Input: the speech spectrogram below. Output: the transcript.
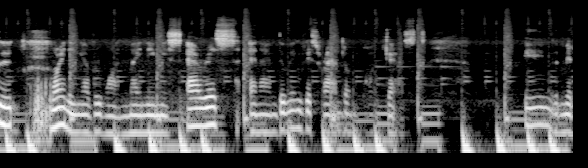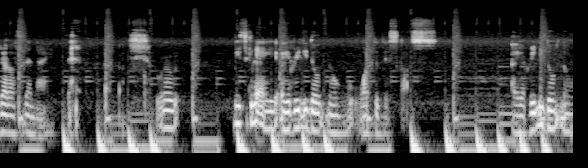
Good morning, everyone. My name is Aris, and I'm doing this random podcast in the middle of the night. well, basically, I, I really don't know what to discuss. I really don't know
